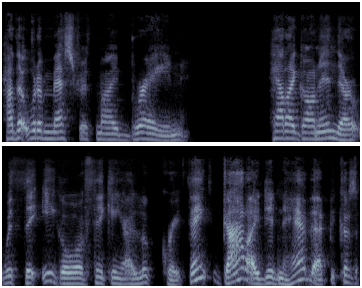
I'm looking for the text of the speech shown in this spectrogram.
how that would have messed with my brain had I gone in there with the ego of thinking I look great? Thank God I didn't have that because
